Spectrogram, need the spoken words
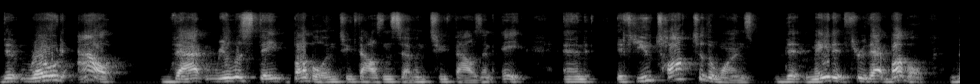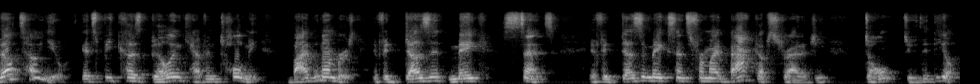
that rode out that real estate bubble in 2007, 2008. And if you talk to the ones that made it through that bubble, they'll tell you it's because Bill and Kevin told me by the numbers. If it doesn't make sense, if it doesn't make sense for my backup strategy, don't do the deal.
